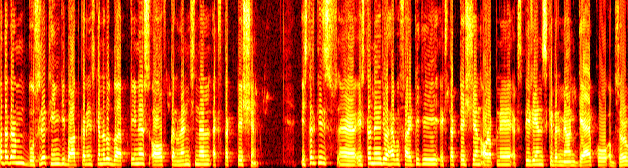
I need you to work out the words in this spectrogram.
अगर हम दूसरे थीम की बात करें, इसके अंदर तो the emptiness of conventional expectation इस तरह की इस तरह ने जो है वो सोसाइटी की एक्सपेक्टेशन और अपने एक्सपीरियंस के दरमियान गैप को ऑब्ज़र्व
